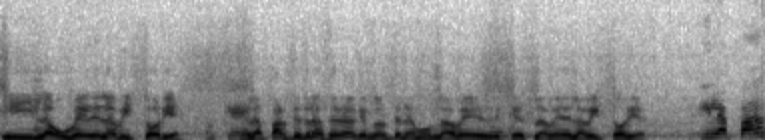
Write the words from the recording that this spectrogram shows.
y la V de la victoria. Ok. En la parte trasera del camión tenemos la V, que es la V de la victoria. ¿Y la paz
